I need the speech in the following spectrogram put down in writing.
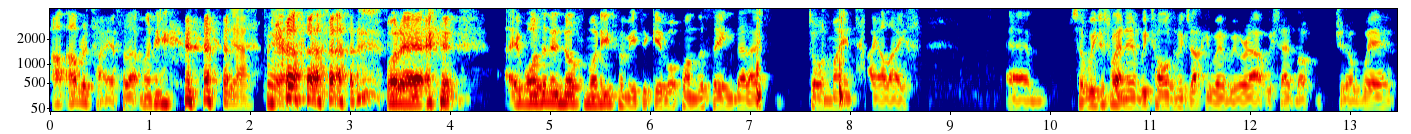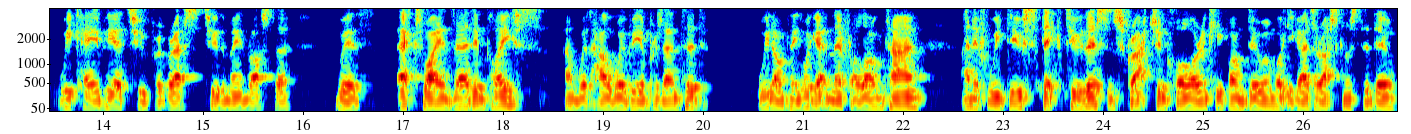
I'll, I'll retire for that money. yeah, fair. but uh, it wasn't enough money for me to give up on the thing that I've done my entire life. Um, so we just went in. We told them exactly where we were at. We said, look, you know, where we came here to progress to the main roster with X, Y, and Z in place, and with how we're being presented. We don't think we're getting there for a long time. And if we do stick to this and scratch and claw and keep on doing what you guys are asking us to do,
